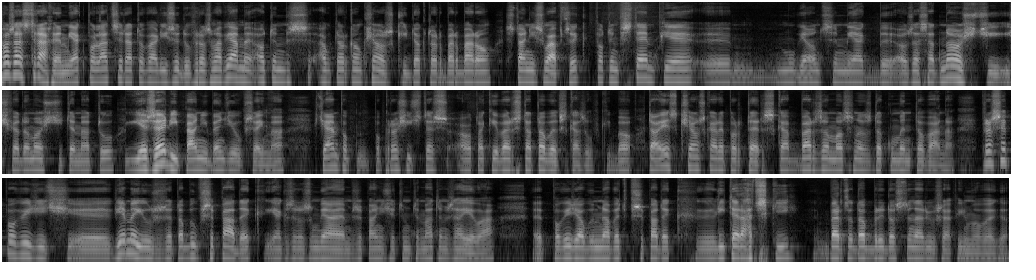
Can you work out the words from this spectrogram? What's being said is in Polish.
Poza strachem, jak Polacy ratowali Żydów, rozmawiamy o tym z autorką książki, dr Barbarą Stanisławczyk. Po tym wstępie y, mówiącym jakby o zasadności i świadomości tematu, jeżeli pani będzie uprzejma, Chciałem poprosić też o takie warsztatowe wskazówki, bo to jest książka reporterska, bardzo mocno zdokumentowana. Proszę powiedzieć, e, wiemy już, że to był przypadek, jak zrozumiałem, że pani się tym tematem zajęła. E, powiedziałbym nawet przypadek e, literacki, bardzo dobry do scenariusza filmowego.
